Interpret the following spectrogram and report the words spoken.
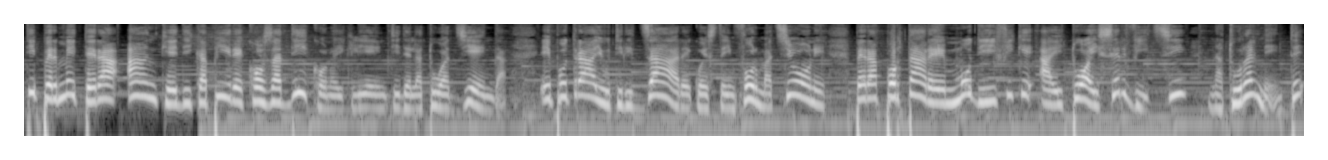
ti permetterà anche di capire cosa dicono i clienti della tua azienda e potrai utilizzare queste informazioni per apportare modifiche ai tuoi servizi, naturalmente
